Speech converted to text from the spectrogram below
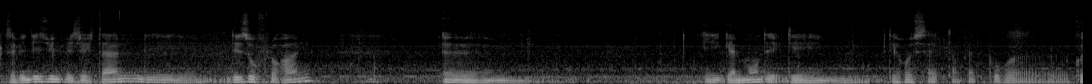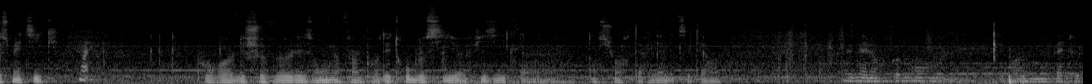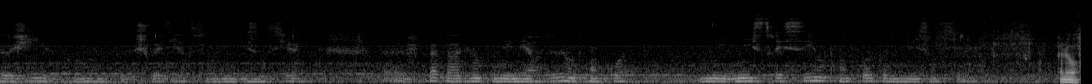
Vous avez des huiles végétales, des, des eaux florales, euh, et également des, des- des recettes en fait pour euh, cosmétiques Ouais. pour euh, les cheveux, les ongles, enfin pour des troubles aussi euh, physiques, la tension artérielle, etc. Oui, mais alors comment, pour une pathologie, comment on peut choisir son huile essentielle? Je sais pas, par exemple, on est nerveux, on prend quoi? On est, stressé, on prend quoi comme huile essentielle Alors,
